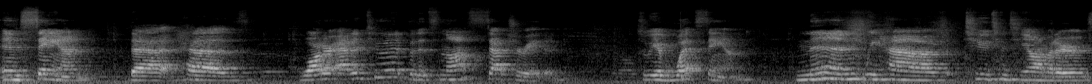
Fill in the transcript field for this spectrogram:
in sand that has water added to it, but it's not saturated. So we have wet sand. And then we have two tensiometers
